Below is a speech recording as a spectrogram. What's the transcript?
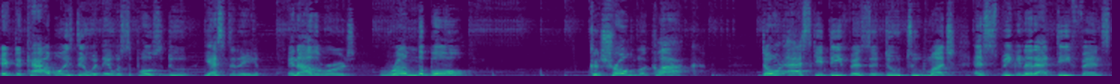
If the Cowboys did what they were supposed to do yesterday, in other words, run the ball, Control the clock. Don't ask your defense to do too much. And speaking of that defense,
